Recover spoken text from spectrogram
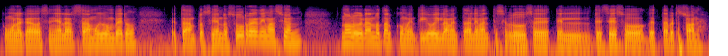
como le acabo de señalar, SAMU y bomberos, estaban procediendo a su reanimación, no logrando tal cometido y lamentablemente se produce el deceso de esta persona.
